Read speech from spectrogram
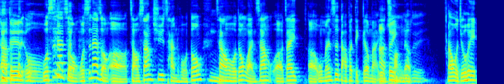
啊！对对对，我我是那种 我是那种呃早上去参活动，参活动晚上呃在呃我们是 double decker 嘛，有床的。然后我就会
